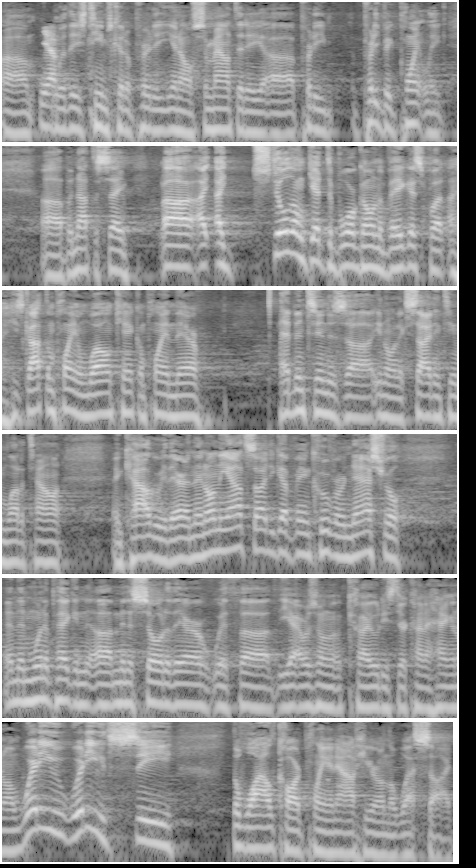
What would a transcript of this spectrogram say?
Um, yep. Where these teams could have pretty, you know, surmounted a uh, pretty, pretty big point league. Uh, but not to say, uh, I, I, still don't get DeBoer going to Vegas, but uh, he's got them playing well. Can't complain there. Edmonton is, uh, you know, an exciting team, a lot of talent, and Calgary there. And then on the outside, you got Vancouver and Nashville, and then Winnipeg and uh, Minnesota there with uh, the Arizona Coyotes. They're kind of hanging on. Where do you where do you see the wild card playing out here on the west side?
